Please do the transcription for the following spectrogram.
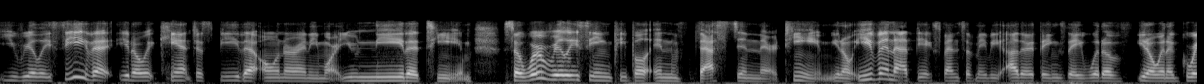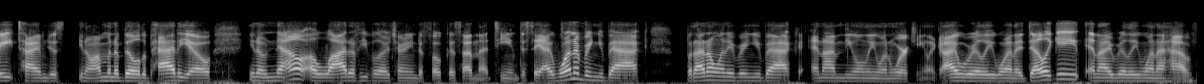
you really see that you know it can't just be the owner anymore you need a team so we're really seeing people invest in their team you know even at the expense of maybe other things they would have you know in a great time just you know i'm going to build a patio you know now a lot of people are turning to focus on that team to say i want to bring you back but I don't want to bring you back and I'm the only one working. Like I really want to delegate and I really want to have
